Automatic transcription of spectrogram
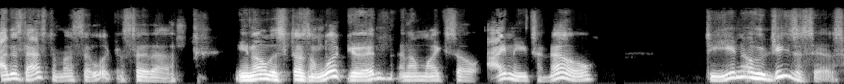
I just asked him. I said, "Look," I said, uh, "You know, this doesn't look good." And I'm like, "So I need to know. Do you know who Jesus is?"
